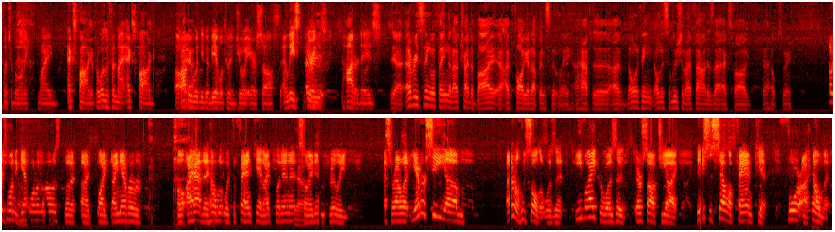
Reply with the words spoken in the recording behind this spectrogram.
Bunch of baloney. My X Fog. If it wasn't for my X Fog, Oh, probably yeah. wouldn't even be able to enjoy airsoft. At least during Every- the hotter days. Yeah, every single thing that I've tried to buy, I fog it up instantly. I have to. I've the only thing, the only solution I found is that X fog that helps me. I always wanted to get one of those, but uh, like I never. Oh, I had the helmet with the fan kit I put in it, Yeah. so I didn't really mess around with. it. You ever see? Um, I don't know who sold it. Was it Evike or was it Airsoft GI? They used to sell a fan kit for a helmet.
